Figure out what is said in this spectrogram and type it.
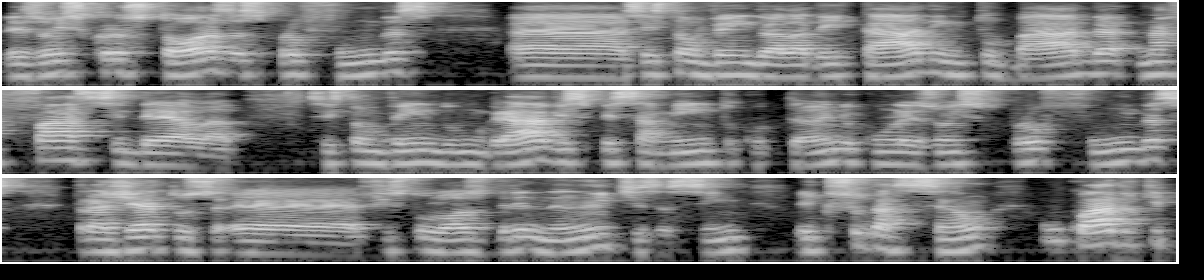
lesões crostosas profundas. Uh, vocês estão vendo ela deitada, entubada, na face dela. Vocês estão vendo um grave espessamento cutâneo com lesões profundas, trajetos é, fistulosos drenantes, assim, exudação, um quadro que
